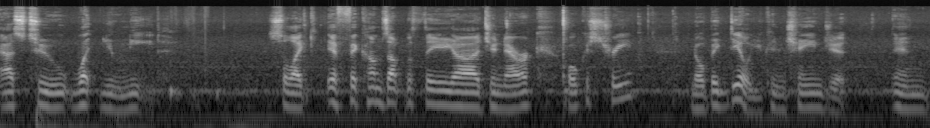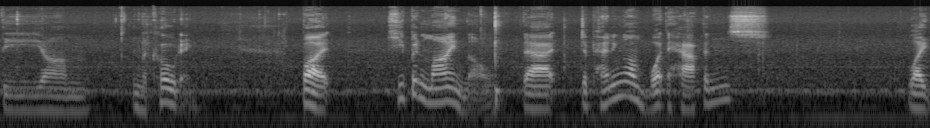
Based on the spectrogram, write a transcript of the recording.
as to what you need. So, like, if it comes up with the uh, generic focus tree, no big deal. You can change it in the um, in the coding. But keep in mind though that depending on what happens like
